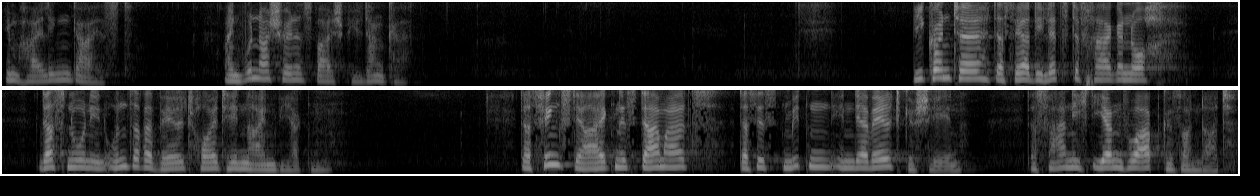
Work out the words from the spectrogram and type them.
im Heiligen Geist. Ein wunderschönes Beispiel, danke. Wie könnte, das wäre die letzte Frage noch, das nun in unsere Welt heute hineinwirken? Das Pfingstereignis damals, das ist mitten in der Welt geschehen. Das war nicht irgendwo abgesondert.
